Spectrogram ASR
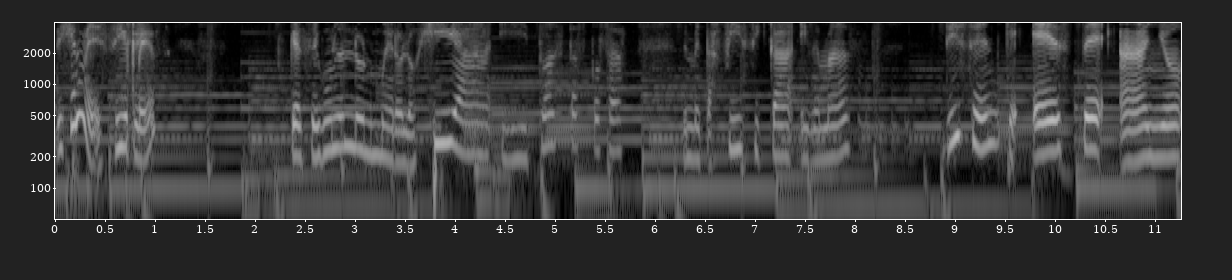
Déjenme decirles que según la numerología y todas estas cosas de metafísica y demás, dicen que este año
